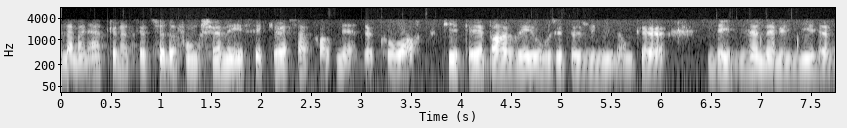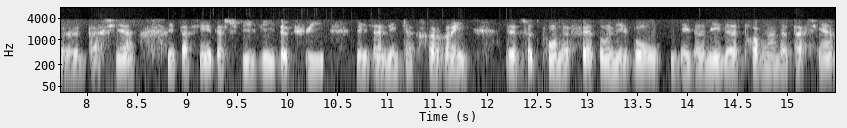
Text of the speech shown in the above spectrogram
La manière que notre étude a fonctionné, c'est que ça provenait de cohortes qui étaient basées aux États-Unis, donc euh, des dizaines de milliers de, patients. Les patients étaient suivis depuis les années 80. L'étude qu'on a faite au niveau des données provenant de patients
